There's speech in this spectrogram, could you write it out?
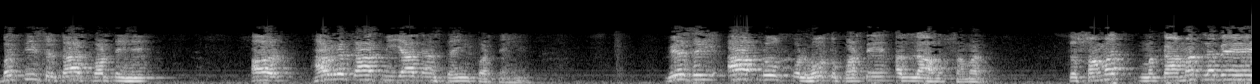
بتیس رکعت پڑھتے ہیں اور ہر رکعت میں یا کا نستعین پڑھتے ہیں۔ ویسے ہی آپ لوگ کل ہو تو پڑھتے ہیں اللہ سمد تو سمت کا مطلب ہے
